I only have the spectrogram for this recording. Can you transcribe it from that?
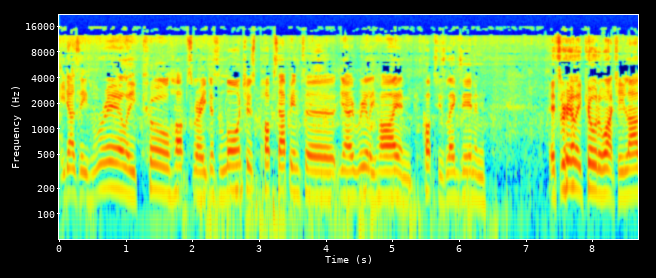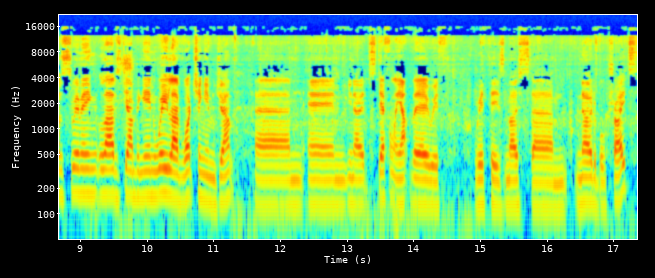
he does these really cool hops where he just launches, pops up into, you know, really high and pops his legs in and it's really cool to watch. He loves swimming, loves jumping in. We love watching him jump um, and you know it's definitely up there with with his most um, notable traits.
